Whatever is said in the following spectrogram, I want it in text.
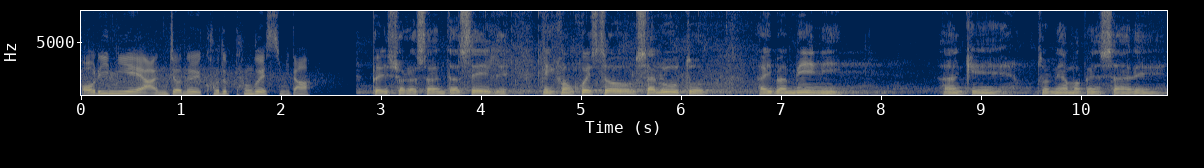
어린이의 안전을 거듭 당부했습니다. presso la Santa Sede e con questo saluto ai bambini anche torniamo a pensare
